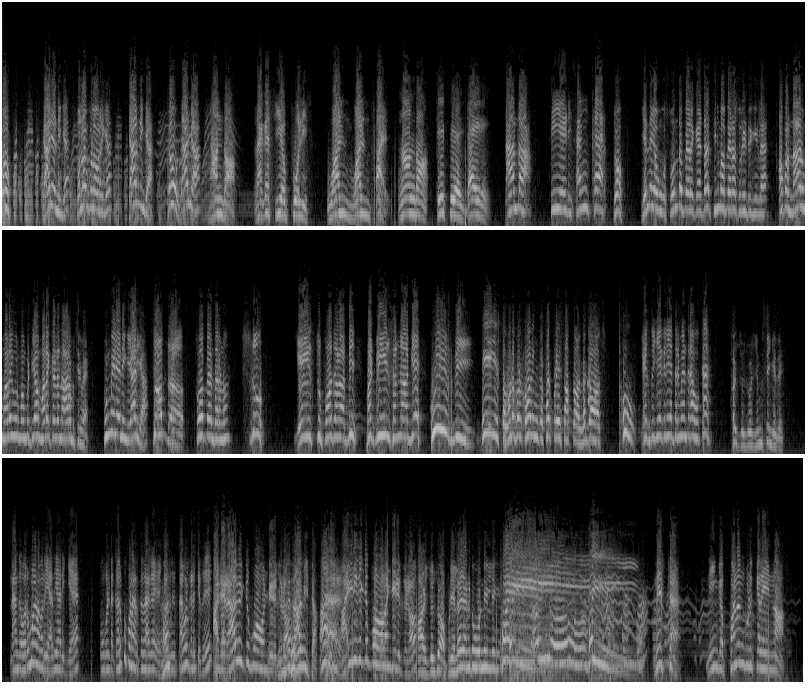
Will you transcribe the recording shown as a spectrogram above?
கோ யாரியா நீங்க? சொல்லாமக்குள்ள வர்றீங்க? யார் நீங்க? கோ யாரியா? நான் தான் ரகசிய போலீஸ். One one five. நான் தான் சிபிஐ டைரி. நான் தான் சிஐடி சங்கர். யோ என்னையா உங்க சொந்த பேரை கேட்டா சினிமா பேரா சொல்லிட்டு இருக்கீங்களே? அப்புறம் நானும் மலையூர் மம்பட்டியா மலைக்கல்லன்னு ஆரம்பிச்சிருவேன். உண்மையிலேயே நீங்க யாரியா? சோப் ஏன் தரணும்? A is to father of B, but B is son of A. Who is B? B is the wonderful calling the surprise after Madras. Who? ஏன் துஜேகலையே தர்மேந்திரா உட்கார் ஐயோ இம்சிங் இது. நாங்க வருமான வரி அதிகாரிங்க. உங்கள்ட்ட கருப்பு பணம் இருக்கதாக எங்களுக்கு தகவல் கிடைச்சது. அட ராவிட்டு போக வேண்டியிருக்கிறோம். ராவிட்டா? அள்ளிக்கிட்டு போக வேண்டியிருக்கிறோம். ஐயோ அப்படி எல்லாம் என்கிட்ட ஒண்ணு இல்லைங்க. மிஸ்டர் நீங்க பணம் கொடுக்கலைன்னா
